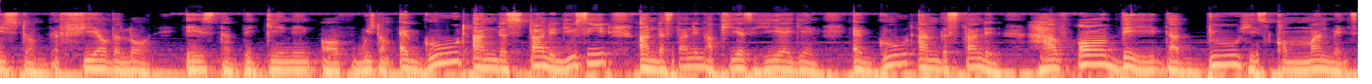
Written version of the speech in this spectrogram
wisdom. The fear of the Lord is the beginning of wisdom. A good understanding. You see it? Understanding appears here again. A good understanding have all they that do his commandments.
